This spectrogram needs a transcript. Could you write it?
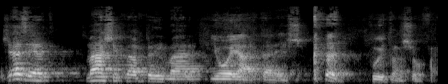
És ezért másik nap pedig már jól járt el, és fújta a sofár.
